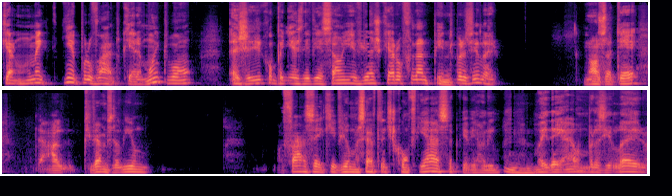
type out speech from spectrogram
que era um homem que tinha provado que era muito bom a gerir companhias de aviação e aviões, que era o Fernando Pinto hum. brasileiro. Nós até tivemos ali um, uma fase em que havia uma certa desconfiança, porque havia ali uhum. uma ideia, ah, um brasileiro,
